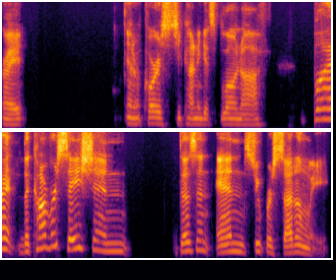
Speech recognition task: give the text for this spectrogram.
Right. And of course, she kind of gets blown off. But the conversation doesn't end super suddenly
